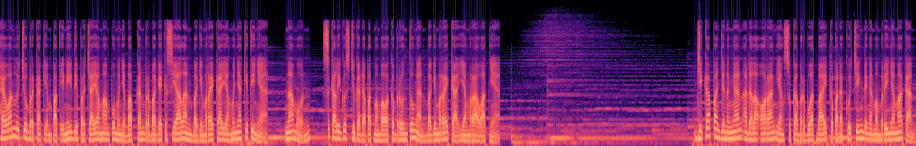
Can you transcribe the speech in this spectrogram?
Hewan lucu berkaki empat ini dipercaya mampu menyebabkan berbagai kesialan bagi mereka yang menyakitinya. Namun, sekaligus juga dapat membawa keberuntungan bagi mereka yang merawatnya. Jika panjenengan adalah orang yang suka berbuat baik kepada kucing dengan memberinya makan,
